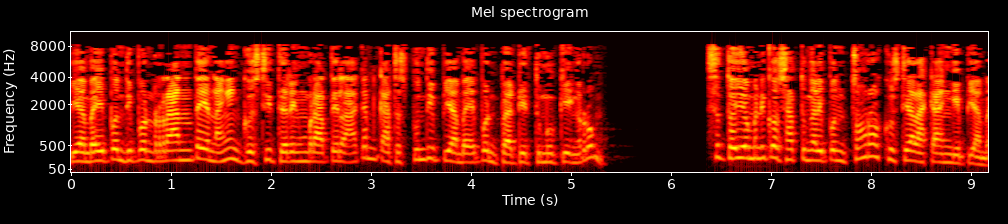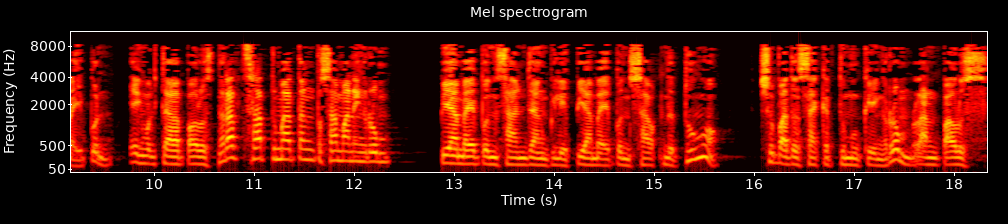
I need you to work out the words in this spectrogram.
Piyambakipun dipun rante nanging Gusti dereng meratelaken kados pundi piyambakipun badhe dumugi ing Rom. Sedaya menika satunggalipun cara Gusti Allah kangge piyambakipun. Ing wekdal Paulus nerat serat dumateng pesamaning Rom, piyambakipun sanjang pilih piyambakipun saweg ndedonga supados saged dumugi ing Rom lan Paulus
